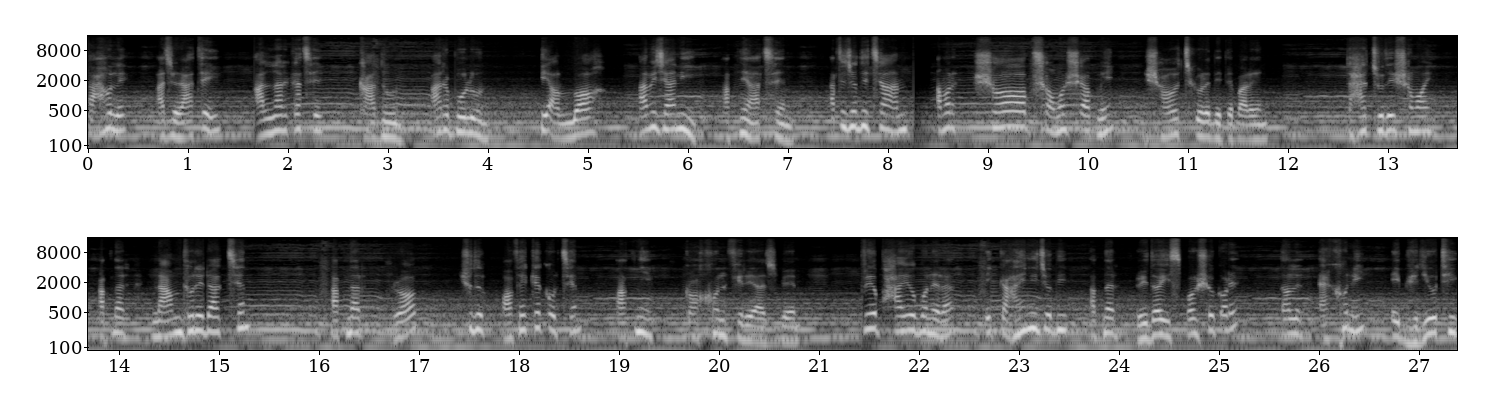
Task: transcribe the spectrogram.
তাহলে আজ রাতেই আল্লাহর কাছে কাঁদুন আর বলুন এ আল্লাহ, আমি জানি আপনি আছেন। আপনি যদি চান, আমার সব সমস্যা আপনি সহজ করে দিতে পারেন। তাহাজ্জুদের সময় আপনার নাম ধরে ডাকছেন আপনার রব শুধু অপেক্ষা করছেন আপনি কখন ফিরে আসবেন। প্রিয় ভাই বোনেরা, এই কাহিনী যদি আপনার হৃদয় স্পর্শ করে, তাহলে এখনই এই ভিডিওটি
